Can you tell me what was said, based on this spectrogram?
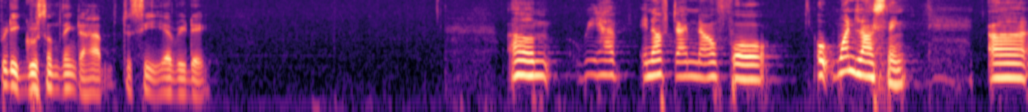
pretty gruesome thing to have to see every day. Um, we have enough time now for, oh, one last thing. Uh,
